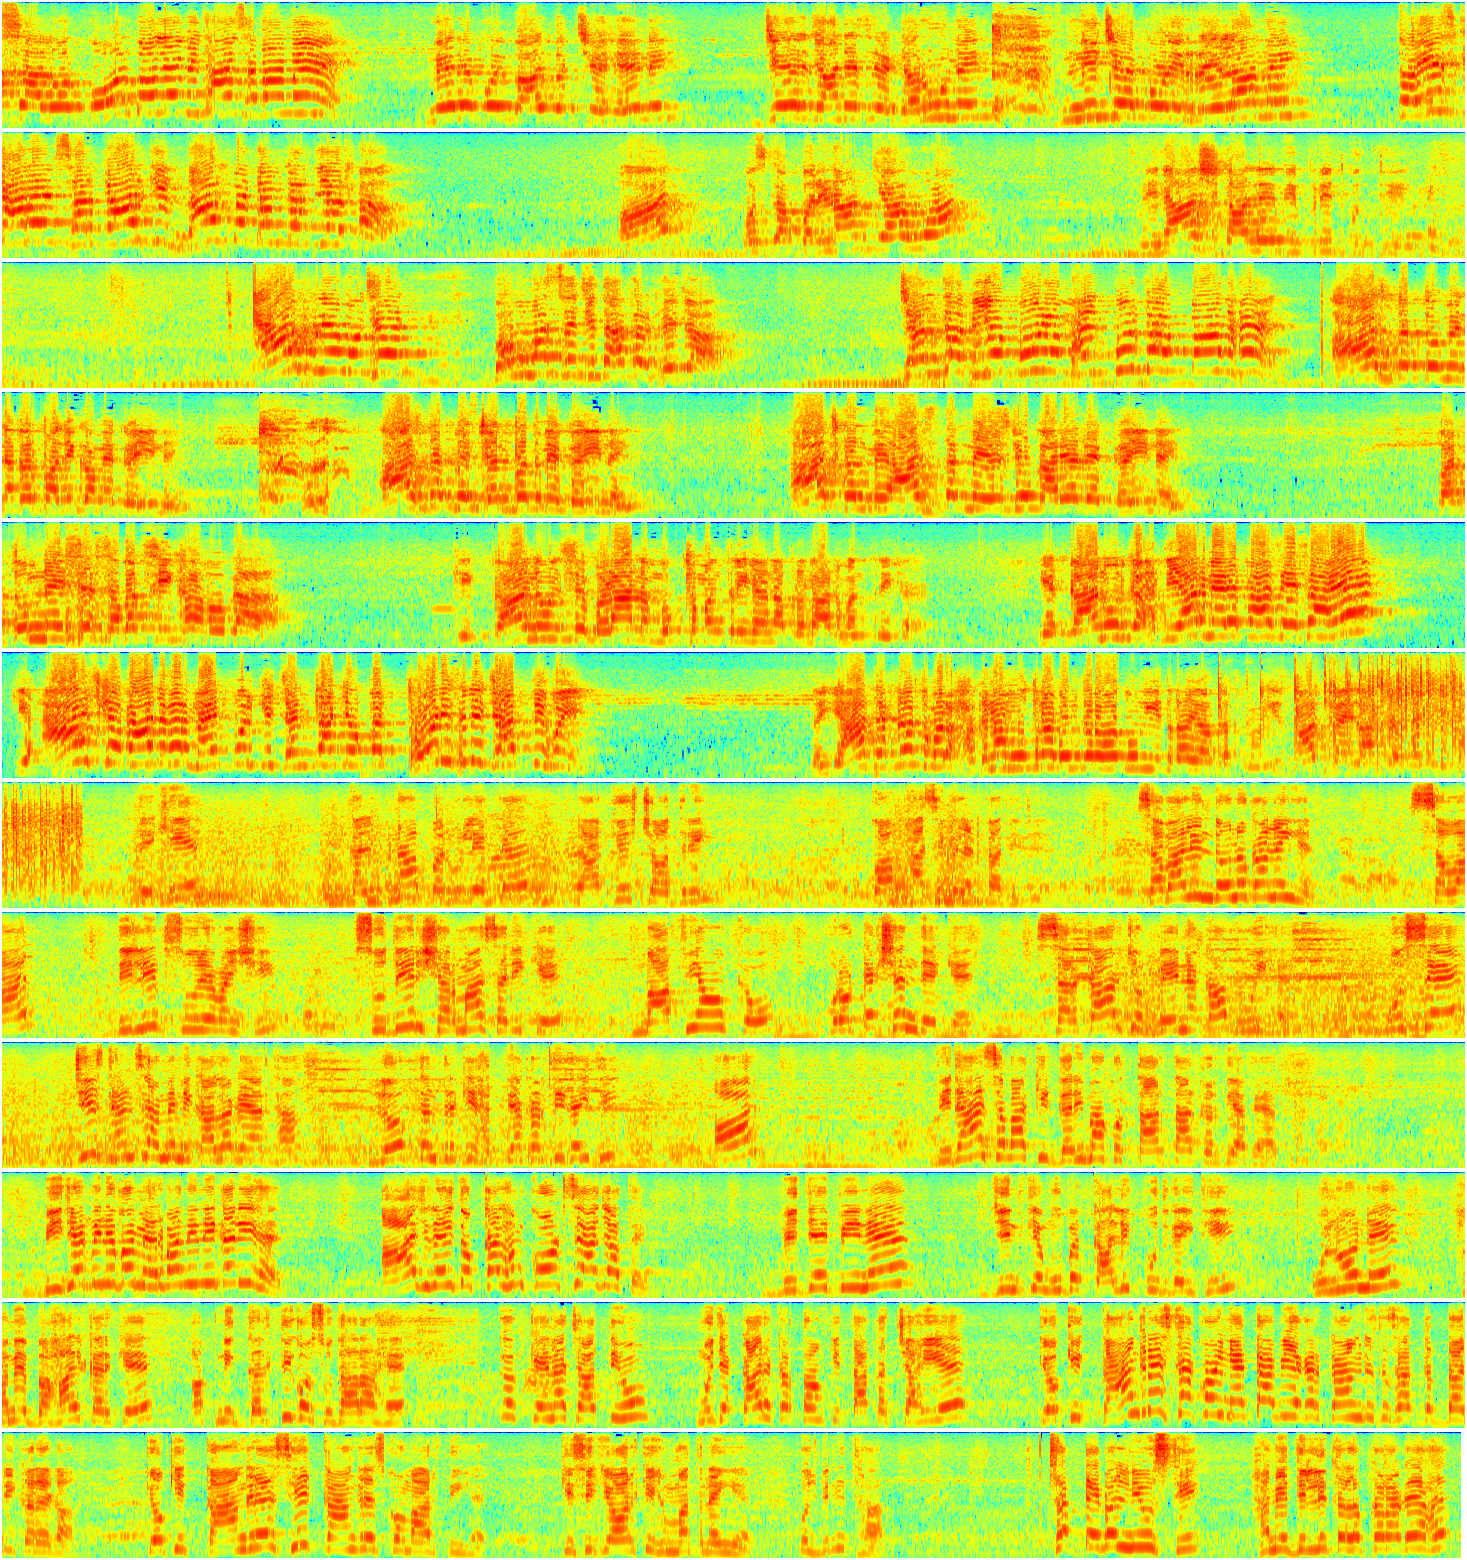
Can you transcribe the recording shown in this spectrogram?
साल और कौन बोले विधानसभा में? मेरे कोई बाल बच्चे है नहीं, जेल जाने से डरू नहीं, नीचे कोई रेला नहीं तो इस कारण सरकार की नाक में दम कर दिया था। और उसका परिणाम क्या हुआ? विनाश काले विपरीत बुद्धि। आपने मुझे बहुमत से जिताकर भेजा। जनता भी ये पूरे महतपुर का अपमान है। आज तक तो मैं नगर पालिका में गई नहीं। आज तक मैं जनपद में गई नहीं। आजकल मैं, आज तक मैं एसडीओ कार्यालय गई नहीं। पर तुमने इससे सबक सीखा होगा कि कानून से बड़ा ना मुख्यमंत्री है, ना प्रधानमंत्री है। ये कानून का हथियार मेरे पास ऐसा है कि आज के बाद अगर महतपुर की जनता के ऊपर थोड़ी सी भी जाती हुई तो याद रखना, तुम्हारा हगना मूत्रा बंद करवा दूँगी, इतना याद रखना। इस बात का ऐलान करने के लिए देखिए, कल्पना परुलेकर, राकेश चौधरी को आप फांसी पे लटका दीजिए। सवाल इन दोनों का नहीं है। सवाल दिलीप सूर्यवंशी, सुधीर शर्मा सरी के माफियाओं को प्रोटेक्शन देके सरकार जो बेनकाब हुई है, उससे जिस ढंग से हमें निकाला गया था, लोकतंत्र की हत्या कर दी गई थी, और विधानसभा की गरिमा को तार तार कर दिया गया था। बीजेपी ने कोई मेहरबानी नहीं करी है? आज नहीं तो कल हम कोर्ट से आ जाते। बीजेपी ने जिनके मुँह पे कालिक पूत गई थी, उन्होंने हमें बहाल करके अपनी गलती को सुधारा है। कहना चाहती हूँ, मुझे कार्यकर्ताओं की ताकत चाहिए, क्योंकि कांग्रेस का कोई नेता भी अगर कांग्रेस के साथ गद्दारी करेगा, क्योंकि कांग्रेस ही कांग्रेस को मारती है। किसी की और की हिम्मत नहीं है। कुछ भी नहीं था। सब टेबल न्यूज़ थी। हमें दिल्ली तलब करा गया है।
